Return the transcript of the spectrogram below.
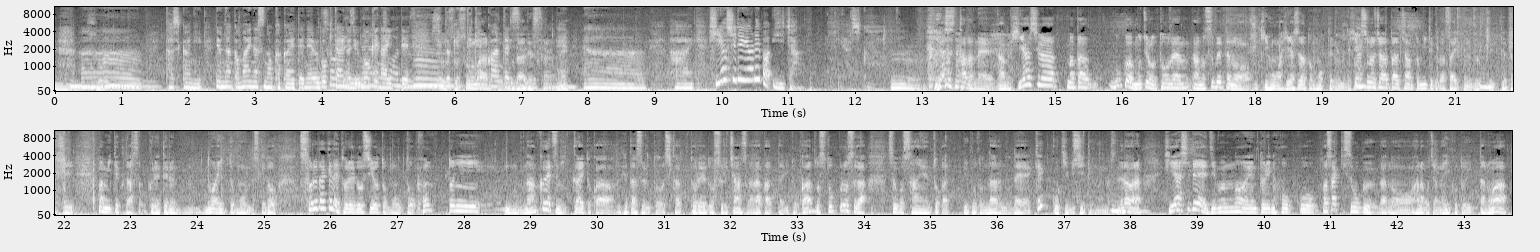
確かにでもなんかマイナスの抱えてね動きたいのに動けないっていう時って結構あったりするんですよね。うんはい。冷やしでやればいいじゃん。冷やしか。うん、冷やしただねあの冷やしはまた僕はもちろん当然あの全ての基本は冷やしだと思ってるので冷やしのチャートはちゃんと見てくださいっていうのをずっと言ってたし、まあ、見てくださくれてるのはいいと思うんですけどそれだけでトレードしようと思うと本当に何ヶ月に1回とか下手するとしかトレードするチャンスがなかったりとかあとストップロスがそれこそ3円とかっていうことになるので結構厳しいと思いますね、だから冷やしで自分のエントリーの方向、まあ、さっきすごくあの花子ちゃんがいいことを言ったのは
